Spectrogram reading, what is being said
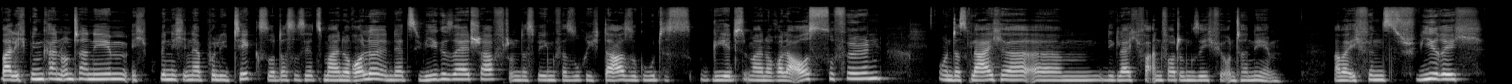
weil ich bin kein Unternehmen, ich bin nicht in der Politik, so das ist jetzt meine Rolle in der Zivilgesellschaft und deswegen versuche ich da so gut es geht meine Rolle auszufüllen und das gleiche ähm, die gleiche Verantwortung sehe ich für Unternehmen. Aber ich finde es schwierig,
